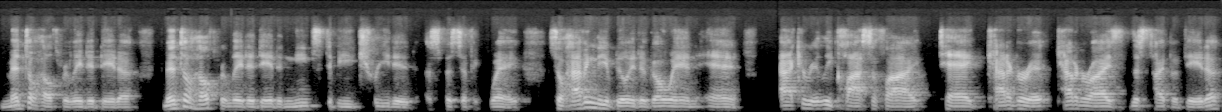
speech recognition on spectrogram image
mental health related data, mental health related data needs to be treated a specific way. So having the ability to go in and accurately classify, tag, categorize, categorize this type of data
